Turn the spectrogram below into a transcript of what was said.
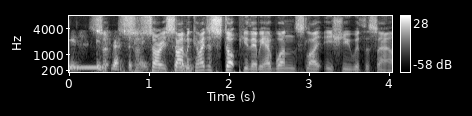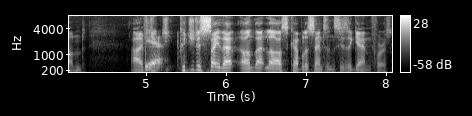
is, so, is. So, sorry, Simon, can I just stop you there? We had one slight issue with the sound. Uh, yeah. could, could you just say that on that last couple of sentences again for us?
